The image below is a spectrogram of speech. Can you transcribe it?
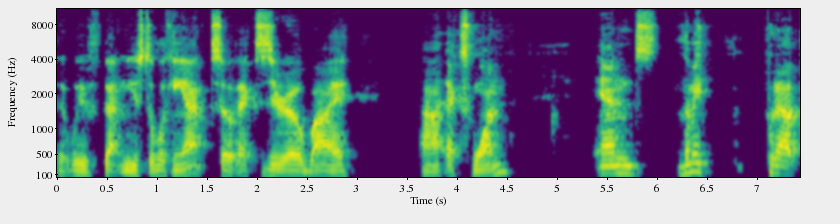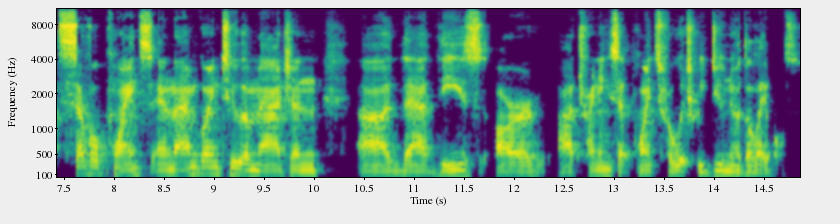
that we've gotten used to looking at. So x0 by uh, x1. And let me put out several points, and I'm going to imagine uh, that these are uh, training set points for which we do know the labels.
